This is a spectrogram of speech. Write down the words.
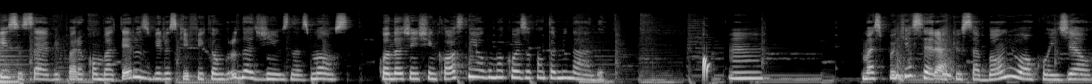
Isso serve para combater os vírus que ficam grudadinhos nas mãos quando a gente encosta em alguma coisa contaminada. Hum. Mas por que será que o sabão e o álcool em gel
